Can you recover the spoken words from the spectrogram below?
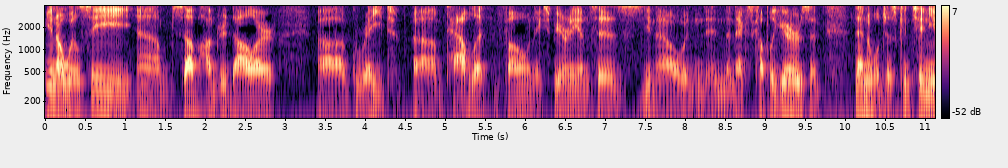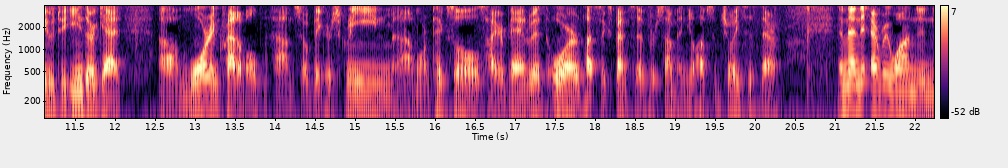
you know, we'll see um, sub hundred dollar uh, great um, tablet and phone experiences, you know, in, in the next couple of years, and then it will just continue to either get uh, more incredible, um, so bigger screen, uh, more pixels, higher bandwidth, or less expensive or something. And you'll have some choices there. And then everyone in,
